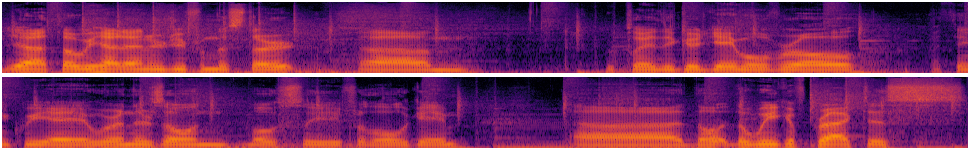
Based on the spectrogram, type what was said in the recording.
Yeah, I thought we had energy from the start. Um, we played a good game overall. I think we uh, were in their zone mostly for the whole game. Uh, the, the, week of practice,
